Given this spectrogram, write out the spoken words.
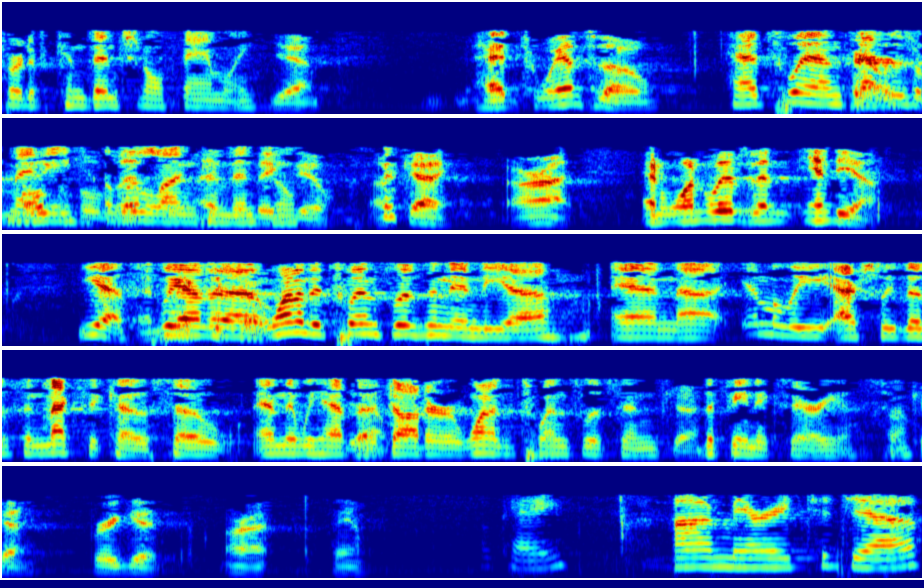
sort of conventional family. Yeah. Had twins though. Had twins. Parents that was maybe multiple. a little that's, unconventional. That's a big deal. Okay. All right. And one lives in India. Yes, And we have a, one of the twins lives in India, and uh, Emily actually lives in Mexico. So, and then we have Yeah. a daughter. One of the twins lives in Okay. the Phoenix area. So. Okay. Very good. All right. Pam. Okay. I'm married to Jeff,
